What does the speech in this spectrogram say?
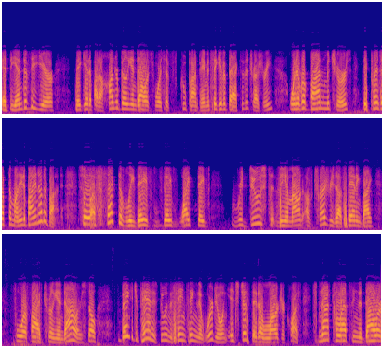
At the end of the year, they get about a hundred billion dollars worth of coupon payments. They give it back to the treasury. Whenever a bond matures, they print up the money to buy another bond. So effectively, they've they've wiped they've reduced the amount of treasuries outstanding by four or five trillion dollars. So the Bank of Japan is doing the same thing that we're doing. It's just at a larger cost. It's not collapsing the dollar.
